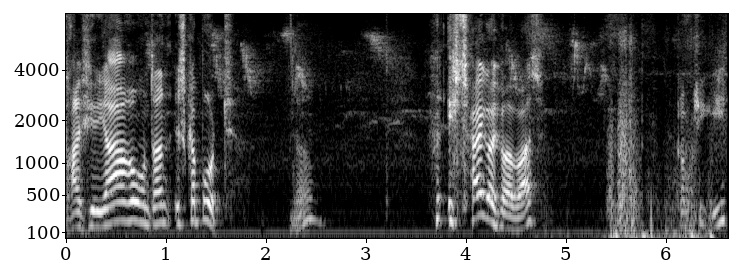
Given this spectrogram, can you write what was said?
drei, vier Jahre und dann ist kaputt. Ja? Ich zeige euch mal was. Kommt Tiki.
